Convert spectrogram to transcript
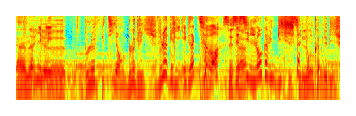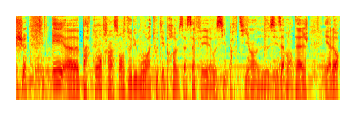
Un comme œil les blés. euh, bleu pétillant, bleu-gris. Bleu-gris, exactement. C'est Des ça. cils longs comme une Des biche. cils longs comme les biches. Et euh, par contre, un sens de l'humour à toute épreuve, ça, ça fait aussi partie hein, de ses avantages. Et alors,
